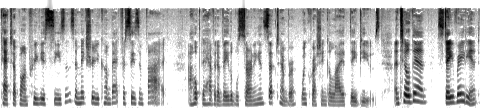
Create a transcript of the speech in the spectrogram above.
Catch up on previous seasons and make sure you come back for season five. I hope to have it available starting in September when Crushing Goliath debuts. Until then, stay radiant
